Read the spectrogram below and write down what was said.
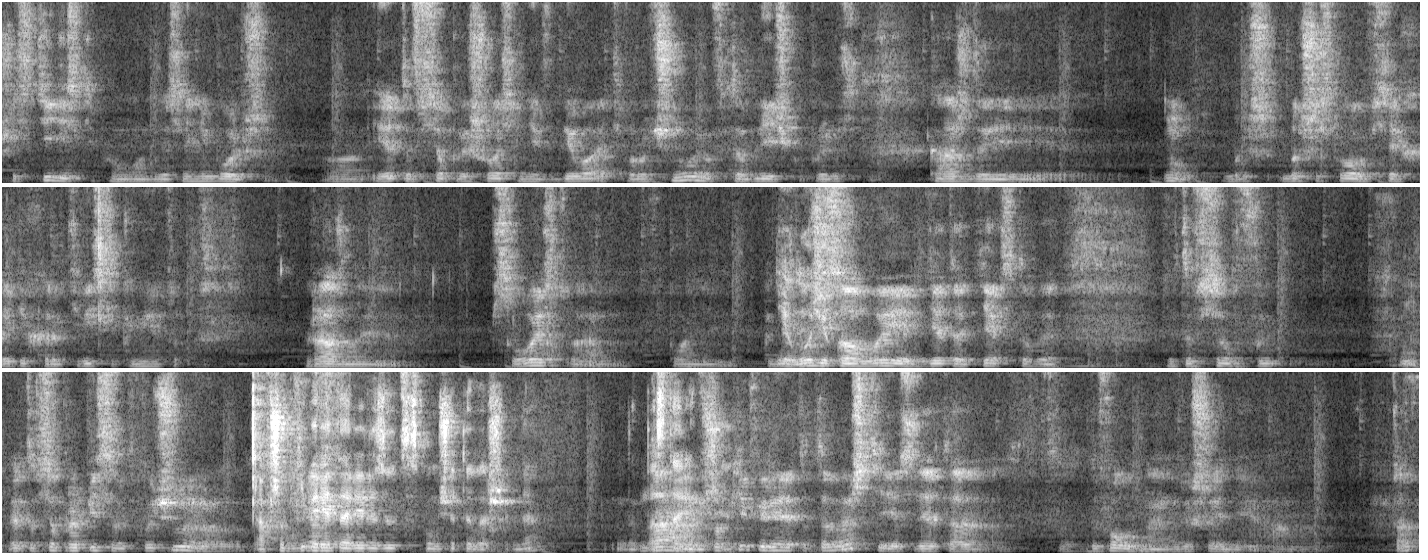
60, по-моему, если не больше. А, И это все пришлось мне вбивать вручную в табличку, плюс каждый, ну, больш- большинство всех этих характеристик имеют разные свойства в плане где-то числовые, где-то текстовые. Это все это все прописывать вручную. А в шопкипере это реализуется с помощью ТВшек, да? По Да, в старинке. шопкипере это ТВшки, если это дефолтное решение. А так,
